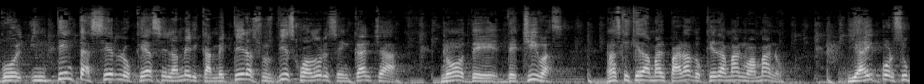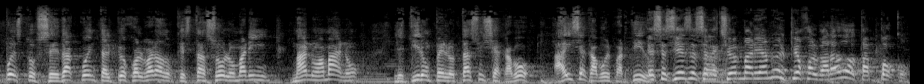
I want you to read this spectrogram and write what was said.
gol intenta hacer lo que hace el América, meter a sus 10 jugadores en cancha, ¿no? De, de Chivas. Nada más que queda mal parado, queda mano a mano. Y ahí, por supuesto, se da cuenta el Piojo Alvarado que está solo Marín, mano a mano, le tira un pelotazo y se acabó. Ahí se acabó el partido. ¿Ese sí es de selección, Mariano, el Piojo Alvarado o tampoco?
